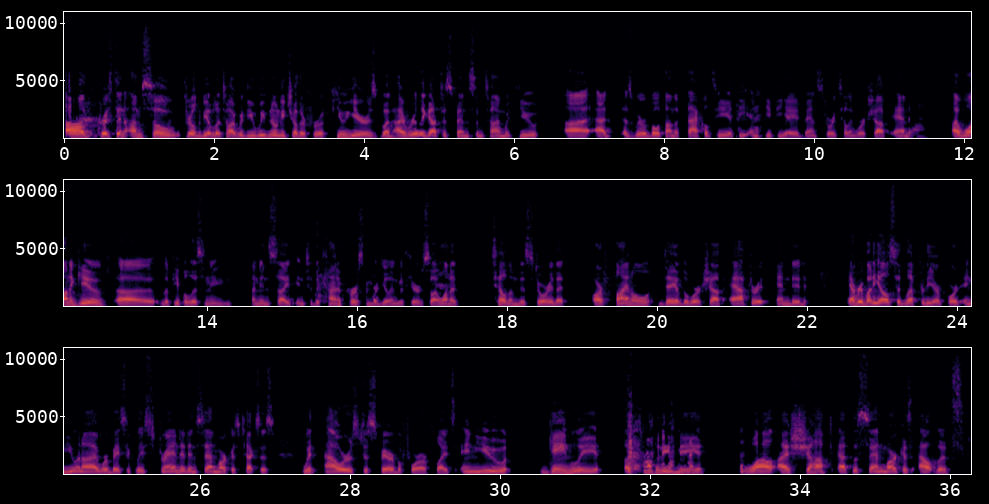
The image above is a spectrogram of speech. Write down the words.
Um, Kristen, I'm so thrilled to be able to talk with you. We've known each other for a few years, but mm-hmm. I really got to spend some time with you uh, at as we were both on the faculty at the NPPA Advanced Storytelling Workshop, and yeah. I want to give uh, the people listening an insight into the kind of person we're dealing with here. So I want to tell them this story that our final day of the workshop, after it ended, everybody else had left for the airport, and you and I were basically stranded in San Marcos, Texas, with hours to spare before our flights. And you gamely accompanied me while I shopped at the San Marcos outlets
